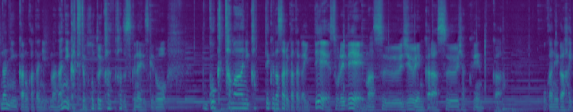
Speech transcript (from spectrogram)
何人かの方に、まあ何人かって言っても本当に数少ないですけど、ごくたまに買ってくださる方がいて、それで、まあ数十円から数百円とか、お金が入っ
